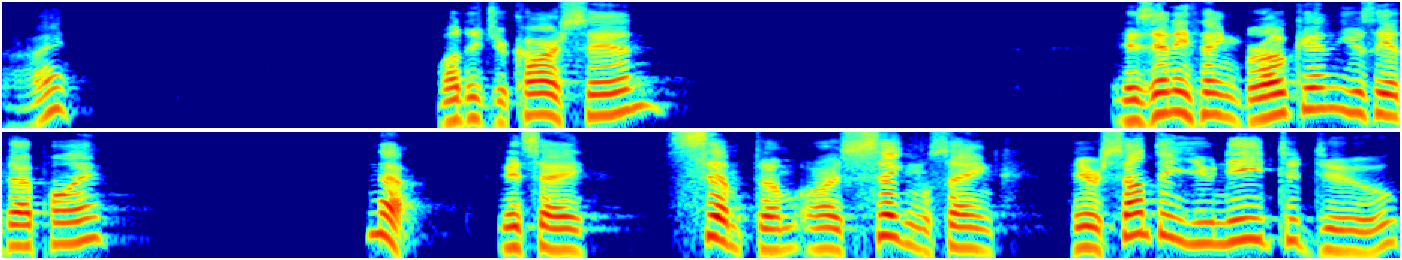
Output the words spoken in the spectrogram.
All right? Well, did your car sin? Is anything broken usually at that point? No. It's a symptom or a signal saying, here's something you need to do,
